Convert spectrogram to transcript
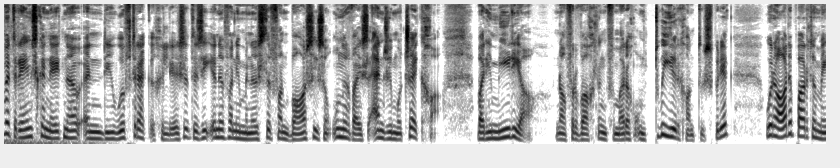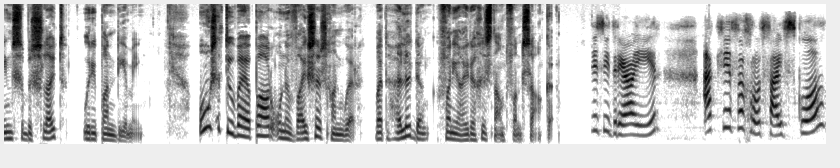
wat Renske net nou in die hooftrekke gelees het, is die ene van die minister van basiese onderwys, Angie Motshekga, wat die media na verwagting vanmiddag om 2 uur gaan toespreek oor haar departement se besluit oor die pandemie. Ons het toe by 'n paar onderwysers gaan hoor wat hulle dink van die huidige stand van sake. Dis Idria hier. Ek gee vir graad 5 skool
